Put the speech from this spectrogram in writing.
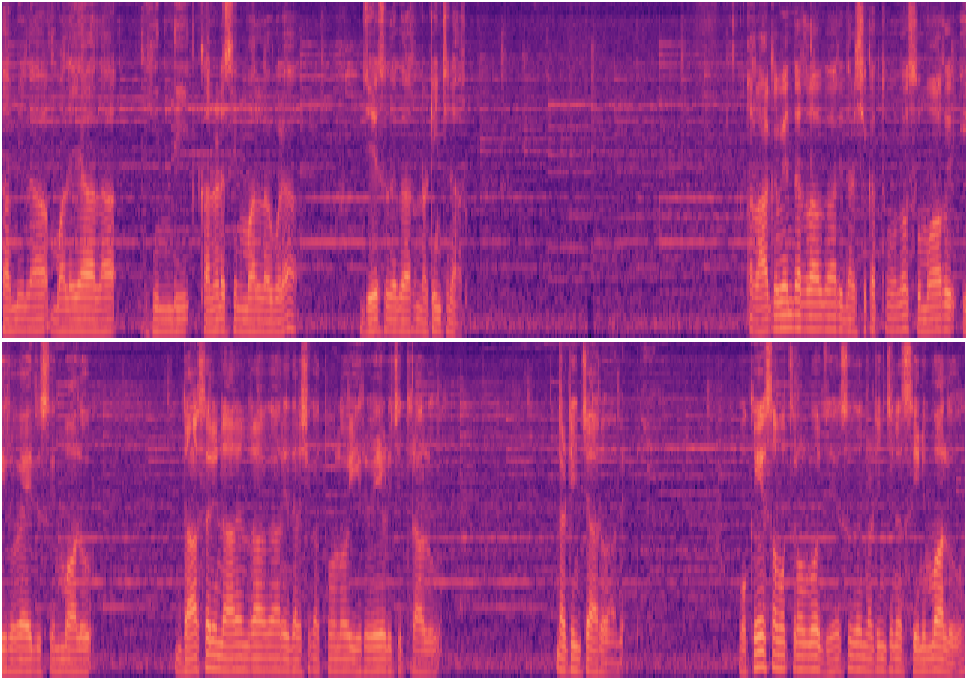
తమిళ మలయాళ హిందీ కన్నడ సినిమాల్లో కూడా జయసుధ గారు నటించినారు. రాఘవేంద్రరావు గారి దర్శకత్వంలో సుమారు ఇరవై ఐదు సినిమాలు దాసరి నారాయణరావు గారి దర్శకత్వంలో ఇరవై ఏడు చిత్రాలు నటించారు ఆమె. ఒకే సంవత్సరంలో జయసుధ నటించిన సినిమాలు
